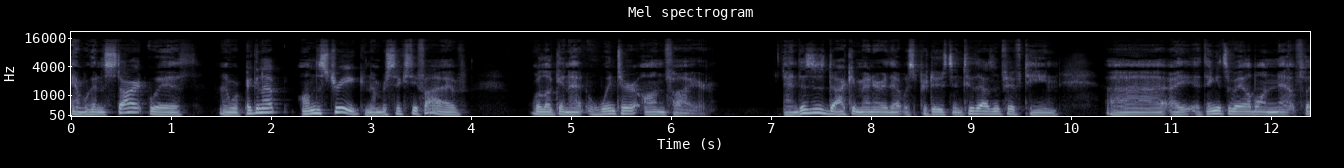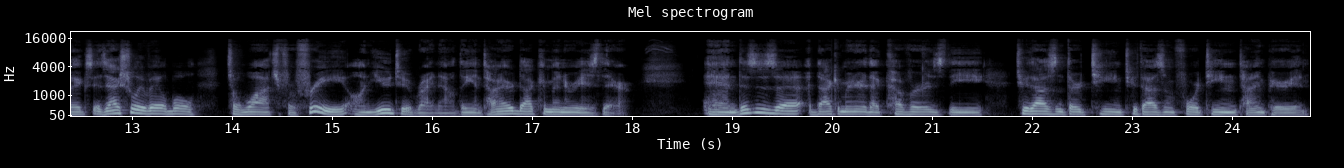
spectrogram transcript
And we're going to start with, and we're picking up on the streak, number 65. We're looking at Winter on Fire. And this is a documentary that was produced in 2015 uh, I, I, think it's available on Netflix. It's actually available to watch for free on YouTube right now. The entire documentary is there. And this is a, a documentary that covers the 2013 2014 time period.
